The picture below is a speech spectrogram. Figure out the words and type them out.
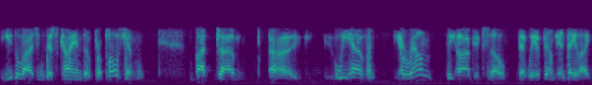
utilizing this kind of propulsion. But um, uh, we have around the objects, though, that we have filmed in daylight,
